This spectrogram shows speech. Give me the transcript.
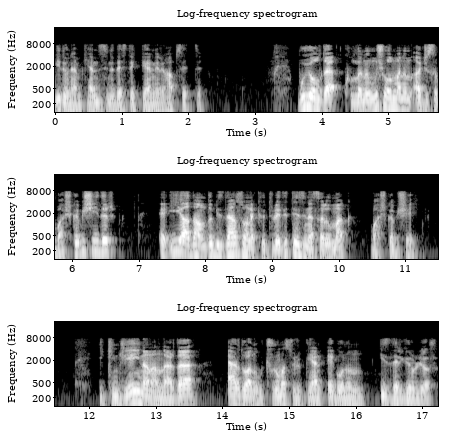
bir dönem kendisini destekleyenleri hapsetti. Bu yolda kullanılmış olmanın acısı başka bir şeydir. E iyi adamdı bizden sonra kötüledi tezine sarılmak başka bir şey. İkinciye inananlarda Erdoğan'ı uçuruma sürükleyen egonun izleri görülüyor.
